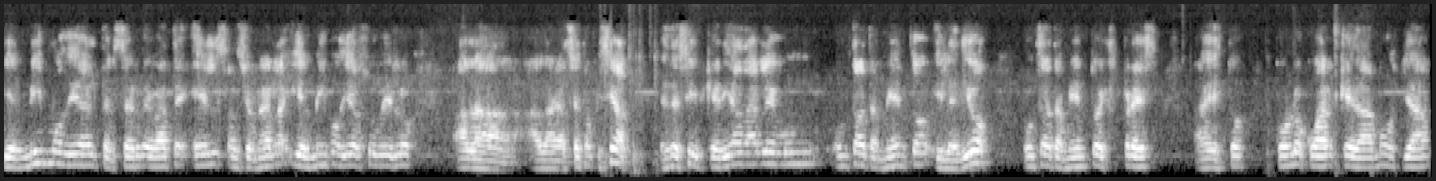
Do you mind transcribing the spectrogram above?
y el mismo día del tercer debate él sancionarla y el mismo día subirlo a la, a la Gaceta Oficial. Es decir, quería darle un, un tratamiento y le dio un tratamiento express a esto, con lo cual quedamos ya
